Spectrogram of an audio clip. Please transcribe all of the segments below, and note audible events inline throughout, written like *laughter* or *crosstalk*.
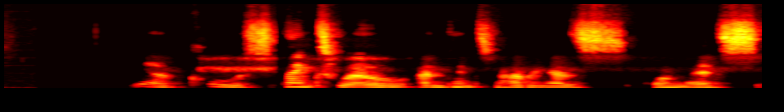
Yeah, of course. Thanks, Will, and thanks for having us on this.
